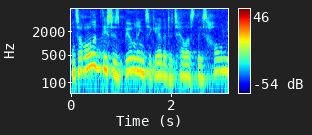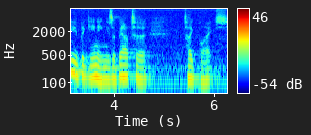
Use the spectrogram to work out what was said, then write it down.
And so all of this is building together to tell us this whole new beginning is about to take place.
